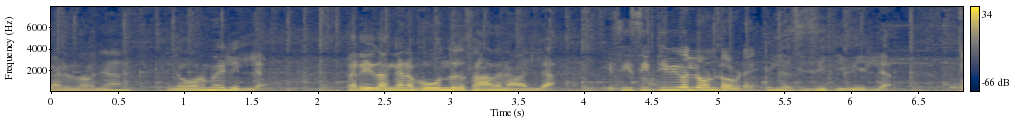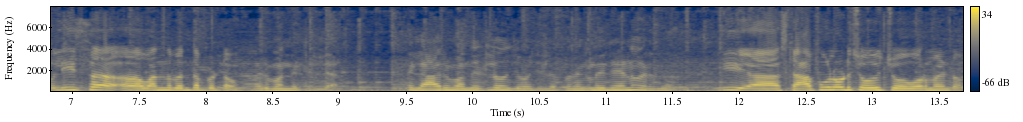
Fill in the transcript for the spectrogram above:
കാര്യം എന്ന് പറഞ്ഞാൽ എന്റെ ഓർമ്മയിലില്ല. കാര്യം ഇത് അങ്ങനെ പോകുന്നൊരു സാധനമല്ല. ഈ സി സി ടി വി വല്ലതും ഉണ്ടോ ഇവിടെ ഇല്ല സി സി ടി വി ഇല്ല. പോലീസ് വന്ന് ബന്ധപ്പെട്ടോ? ആരും വന്നിട്ടില്ല. ഇല്ല ആരും വന്നിട്ടില്ല എന്ന് ചോദിച്ചില്ല. ഇപ്പം നിങ്ങൾ തന്നെയാണ് വരുന്നത്. ഈ സ്റ്റാഫുകളോട് ചോദിച്ചോ? ഓർമ്മയുണ്ടോ?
